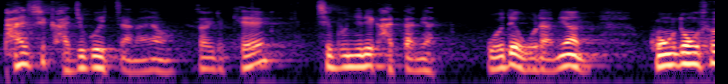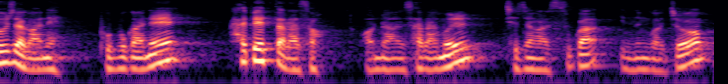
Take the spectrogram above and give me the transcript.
반씩 가지고 있잖아요. 그래서 이렇게 지분율이 같다면 5대 5라면 공동 소유자 간에 부부 간의 합의에 따라서 어느 한 사람을 지정할 수가 있는 거죠.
